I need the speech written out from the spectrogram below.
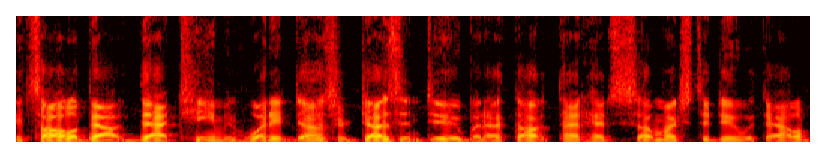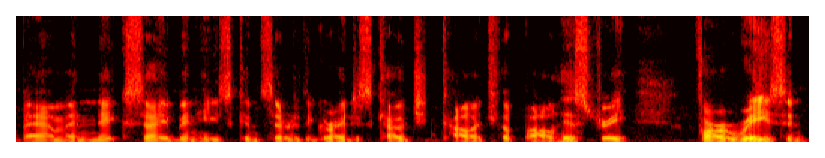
it's all about that team and what it does or doesn't do. But I thought that had so much to do with Alabama and Nick Saban. He's considered the greatest coach in college football history for a reason.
